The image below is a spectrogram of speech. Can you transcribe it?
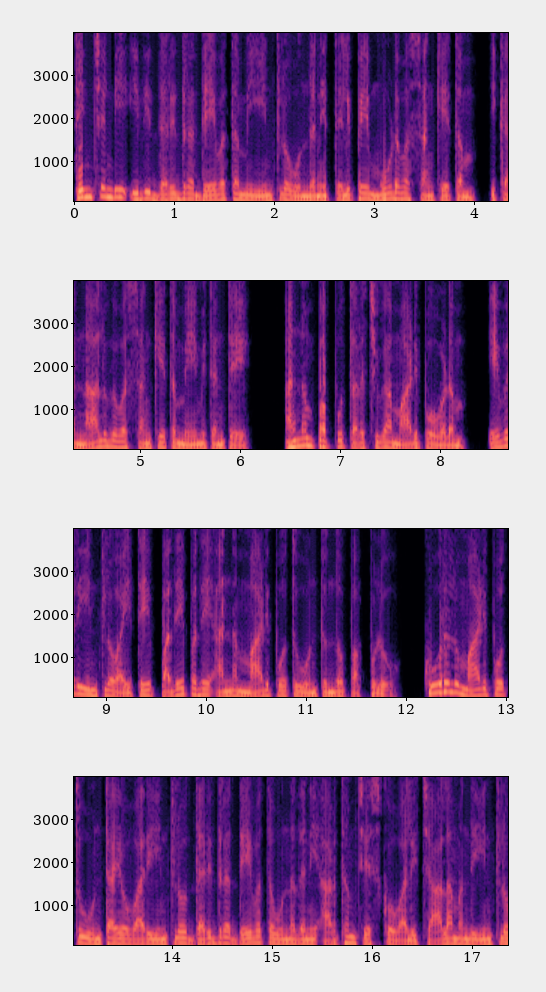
తించండి ఇది దరిద్ర దేవత మీ ఇంట్లో ఉందని తెలిపే మూడవ సంకేతం ఇక నాలుగవ సంకేతం ఏమిటంటే అన్నం పప్పు తరచుగా మాడిపోవడం ఎవరి ఇంట్లో అయితే పదే పదే అన్నం మాడిపోతూ ఉంటుందో పప్పులు కూరలు మాడిపోతూ ఉంటాయో వారి ఇంట్లో దరిద్ర దేవత ఉన్నదని అర్థం చేసుకోవాలి. చాలామంది ఇంట్లో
